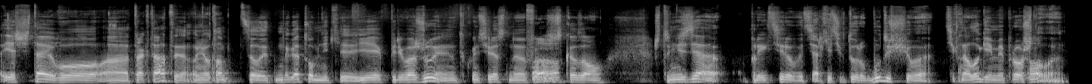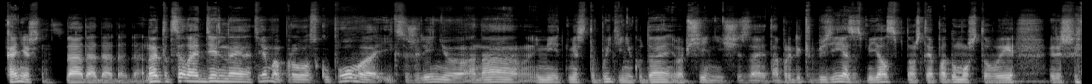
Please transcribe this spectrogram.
я читаю его э, трактаты, у него там целые многотомники. Я их перевожу, и такую интересную фразу сказал, что нельзя проектировать архитектуру будущего технологиями прошлого. Конечно, да, да, да, да, да. Но это целая отдельная тема про Скупова, и, к сожалению, она имеет место быть и никуда вообще не исчезает. А про Ле Корбюзье я засмеялся, потому что я подумал, что вы решили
